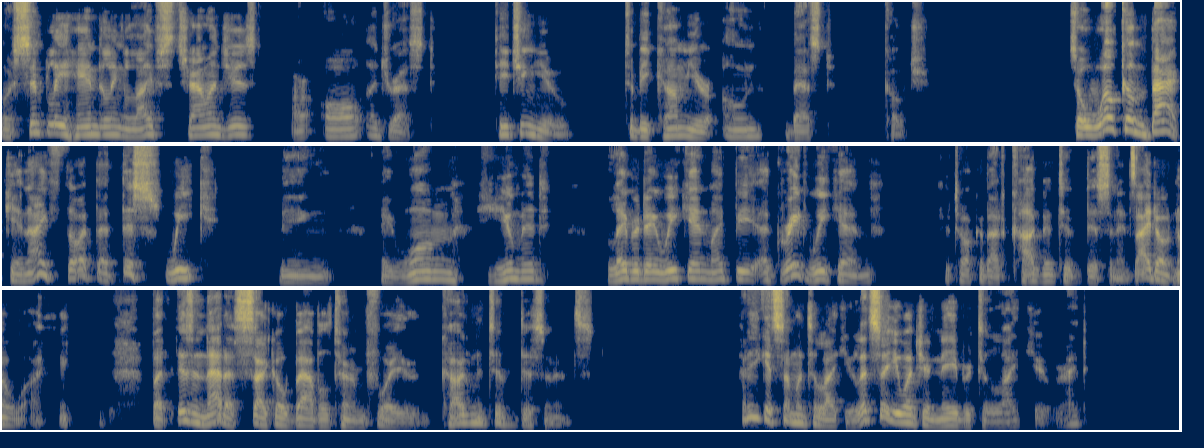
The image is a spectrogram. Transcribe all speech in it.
or simply handling life's challenges are all addressed, teaching you to become your own best coach. So, welcome back. And I thought that this week, being a warm, humid Labor Day weekend, might be a great weekend to talk about cognitive dissonance. I don't know why, but isn't that a psychobabble term for you? Cognitive dissonance. How do you get someone to like you? Let's say you want your neighbor to like you, right?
